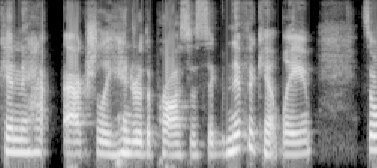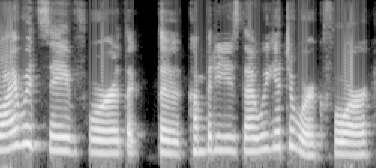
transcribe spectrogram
can ha- actually hinder the process significantly. So I would say for the, the companies that we get to work for,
